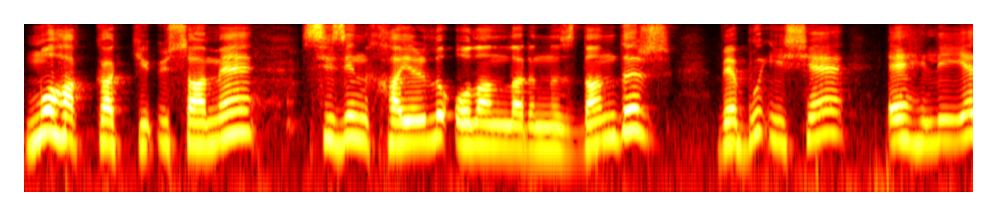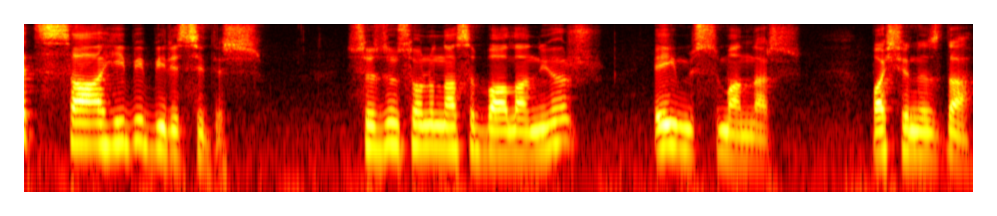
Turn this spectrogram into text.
Muhakkak ki Üsame sizin hayırlı olanlarınızdandır ve bu işe ehliyet sahibi birisidir. Sözün sonu nasıl bağlanıyor? Ey Müslümanlar başınızda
